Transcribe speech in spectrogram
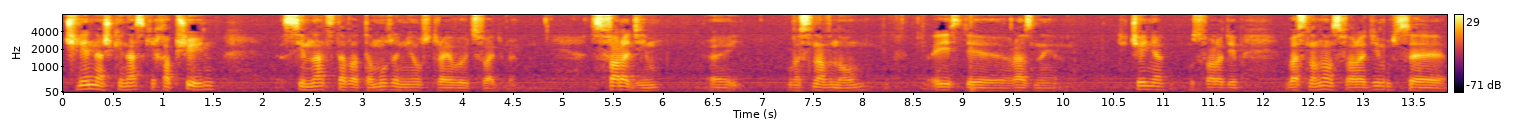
члены ашкенадских общин с 17-го Тамуза не устраивают свадьбы. С Фарадим э, в основном есть э, разные течения у Сфарадим. В основном Сфарадим с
